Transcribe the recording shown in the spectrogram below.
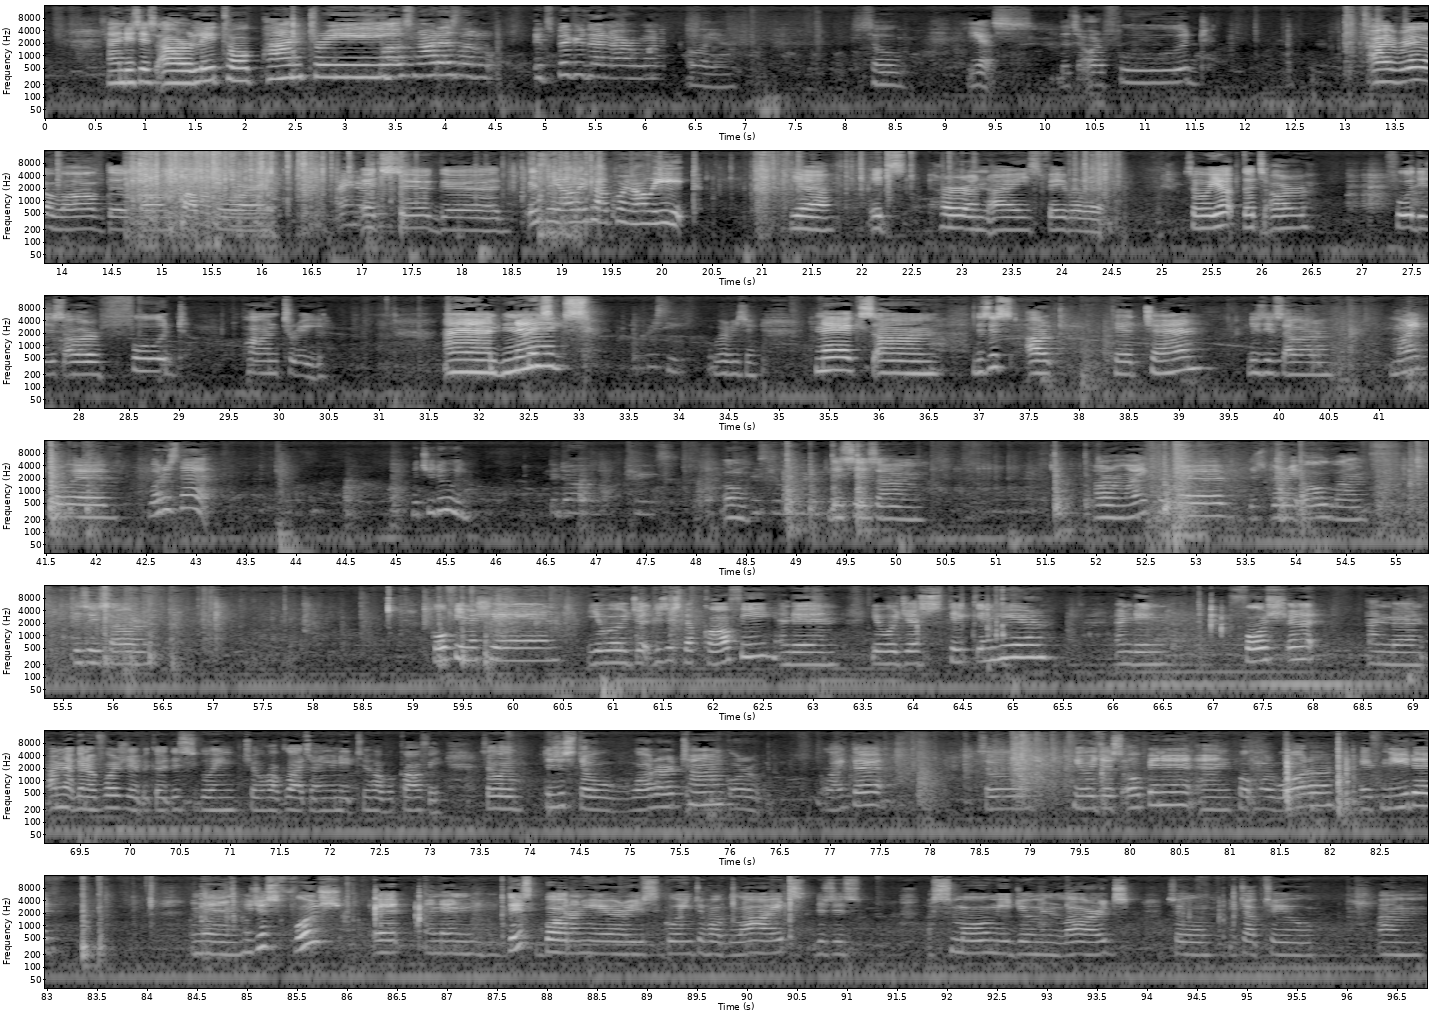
and this is our little pantry. Well, it's not as little. It's bigger than our one. Oh yeah. So, yes, that's our food. I really love this um popcorn. I know. It's so good. it's the only popcorn I'll eat. Yeah, it's her and I's favorite. So yep, that's our food. This is our food pantry. And next, where is it? Next, um, this is our kitchen. This is our microwave. What is that? What you doing? The dog treats. Oh, this is um our microwave. This very old one. This is our coffee machine. You will just this is the coffee, and then you will just stick in here, and then push it. And then I'm not gonna force it because this is going to have lights, and you need to have a coffee. So this is the water tank, or like that. So you will just open it and put more water if needed. And then you just push it and then this button here is going to have lights. This is a small, medium and large. So it's up to you um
